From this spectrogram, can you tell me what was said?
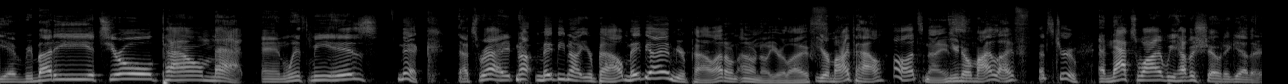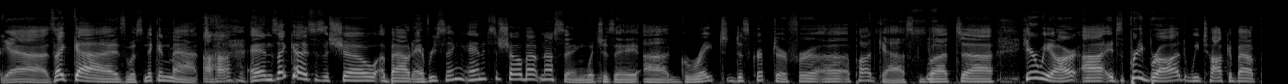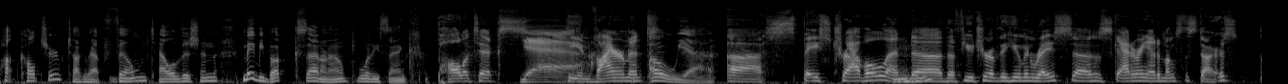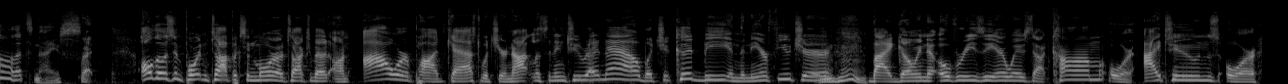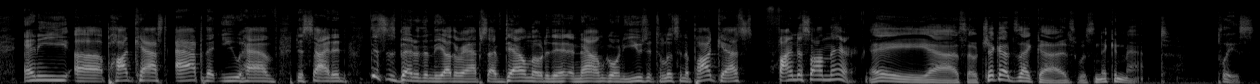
everybody, it's your old pal Matt, and with me is. Nick. That's right. Not maybe not your pal. Maybe I am your pal. I don't I don't know your life. You're my pal. oh, that's nice. You know my life. that's true. And that's why we have a show together. Yeah, Zeitgeist with Nick and Matt. Uh-huh. And Zeitgeist is a show about everything, and it's a show about nothing, which is a uh, great descriptor for a, a podcast. but uh, here we are. Uh, it's pretty broad. We talk about pop culture, we talk about film, television, maybe books. I don't know. What do you think? Politics. Yeah. The environment. Oh yeah. Uh, space travel and Mm-hmm. Uh, the future of the human race uh, scattering out amongst the stars. Oh, that's nice. Right. All those important topics and more are talked about on our podcast, which you're not listening to right now, but you could be in the near future by going to overeasyairwaves.com or iTunes or any uh, podcast app that you have decided this is better than the other apps. I've downloaded it and now I'm going to use it to listen to podcasts. Find us on there, Hey, yeah. So check out Zeitgeist with Nick and Matt. please.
